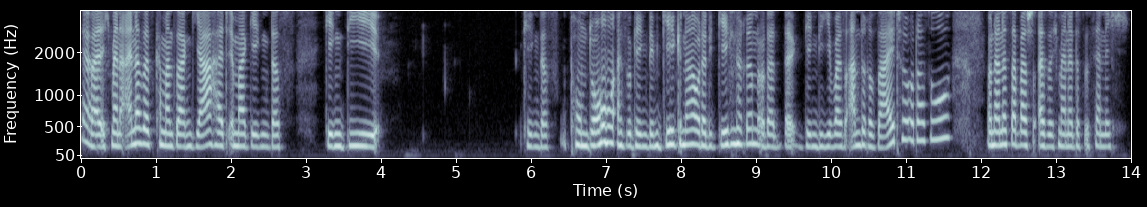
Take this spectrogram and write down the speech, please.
Ja. Weil ich meine, einerseits kann man sagen, ja, halt immer gegen das, gegen die, gegen das Pendant, also gegen den Gegner oder die Gegnerin oder äh, gegen die jeweils andere Seite oder so. Und dann ist aber, also ich meine, das ist ja nicht,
